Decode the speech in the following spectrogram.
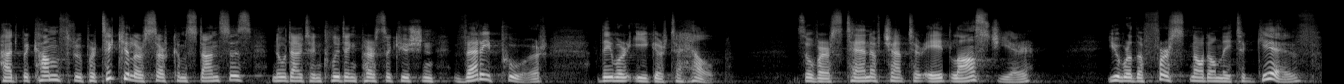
had become, through particular circumstances, no doubt including persecution, very poor, they were eager to help. So, verse 10 of chapter 8 last year, you were the first not only to give,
